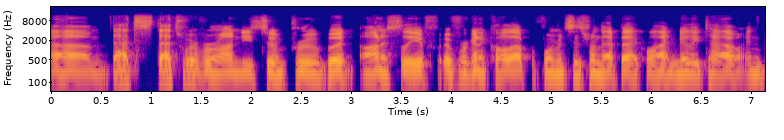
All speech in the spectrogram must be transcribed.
um, that's that's where Varane needs to improve. But honestly, if if we're gonna call out performances from that back line, Militao and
